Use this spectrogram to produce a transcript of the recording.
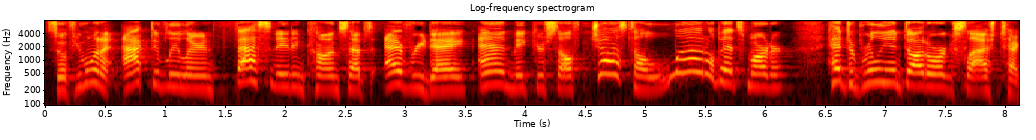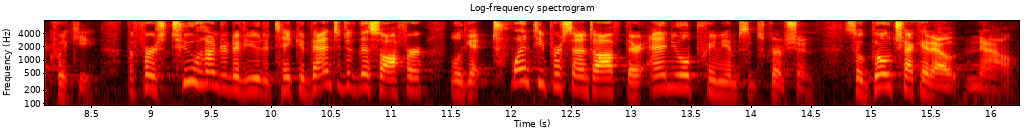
So if you want to actively learn fascinating concepts every day and make yourself just a little bit smarter, head to brilliant.org slash techquickie. The first 200 of you to take advantage of this offer will get 20% off their annual premium subscription. So go check it out now.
